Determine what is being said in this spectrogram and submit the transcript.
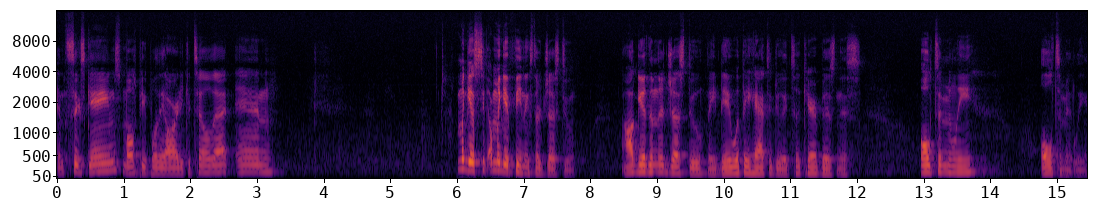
in six games. Most people they already could tell that, and I'm gonna give I'm gonna give Phoenix their just due. I'll give them their just due. They did what they had to do. They took care of business. Ultimately, ultimately,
